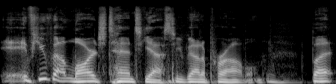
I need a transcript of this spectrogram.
if you've got large tents, yes, you've got a problem. But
